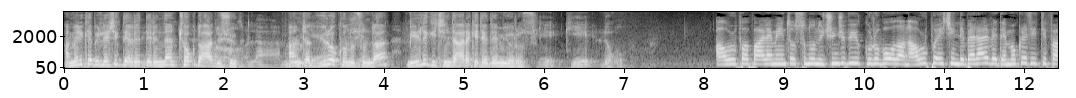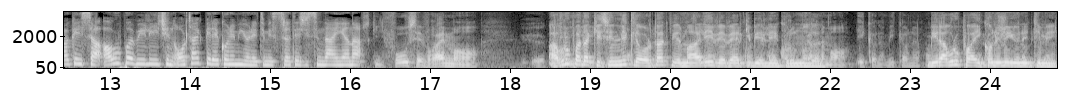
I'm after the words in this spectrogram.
Amerika Birleşik Devletleri'nden çok daha düşük. Ancak Euro konusunda birlik içinde hareket edemiyoruz. Avrupa Parlamentosu'nun üçüncü büyük grubu olan Avrupa için Liberal ve Demokrat İttifakı ise Avrupa Birliği için ortak bir ekonomi yönetimi stratejisinden yana. Avrupa'da kesinlikle ortak bir mali ve vergi birliği kurulmalı. Bir Avrupa ekonomi yönetimi.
